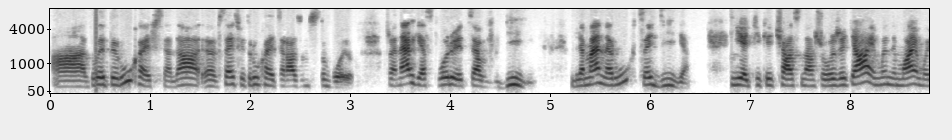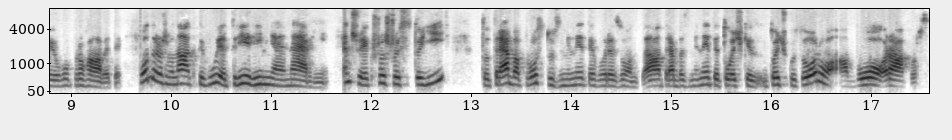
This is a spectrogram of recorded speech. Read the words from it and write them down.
А коли ти рухаєшся, да, е, всесвіт рухається разом з тобою. Що енергія створюється в дії. Для мене рух це дія. Є тільки час нашого життя, і ми не маємо його прогавити. Подорож вона активує три рівня енергії. Що якщо щось стоїть, то треба просто змінити горизонт. Да? Треба змінити точки точку зору або ракурс.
